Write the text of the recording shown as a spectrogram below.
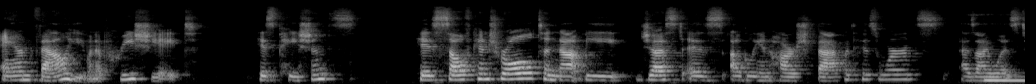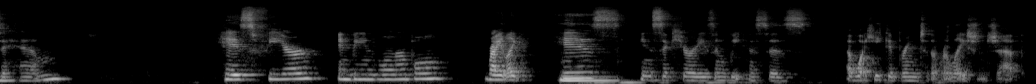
and value and appreciate his patience, his self control to not be just as ugly and harsh back with his words as I was to Mm. him, his fear in being vulnerable, right? Like his insecurities and weaknesses of what he could bring to the relationship.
